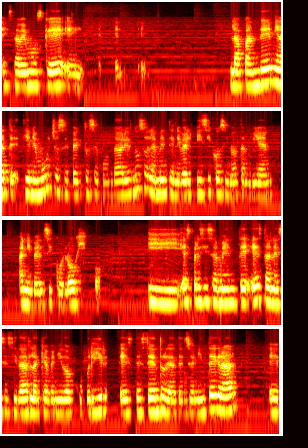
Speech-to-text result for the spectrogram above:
Eh, sabemos que el, la pandemia tiene muchos efectos secundarios, no solamente a nivel físico, sino también a nivel psicológico y es precisamente esta necesidad la que ha venido a cubrir este centro de atención integral. Eh,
